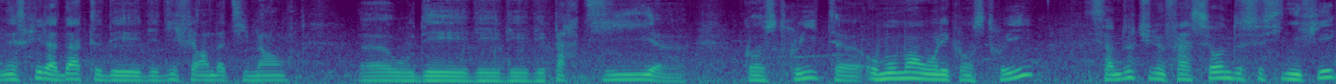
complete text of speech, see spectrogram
On inscrit la date des, différents bâtiments euh, ou des, parties euh, construites euh, au moment où on les construit. C'est sans doute une façon de se signifier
